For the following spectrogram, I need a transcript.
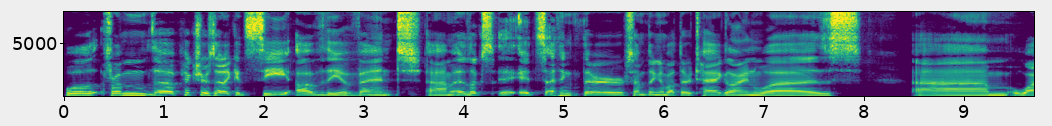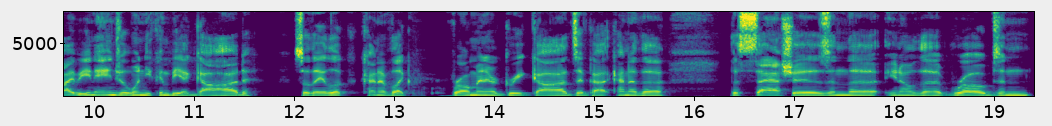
Well, from the pictures that I could see of the event, um, it looks it's. I think their something about their tagline was, um, "Why be an angel when you can be a god?" So they look kind of like Roman or Greek gods. They've got kind of the the sashes and the you know the robes and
